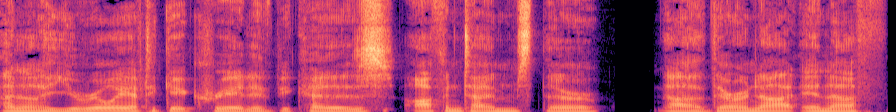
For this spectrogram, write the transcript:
I don't know. You really have to get creative because oftentimes there uh, there are not enough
